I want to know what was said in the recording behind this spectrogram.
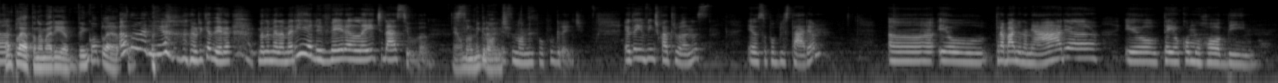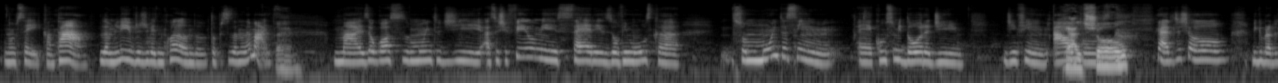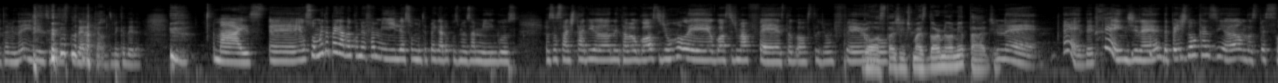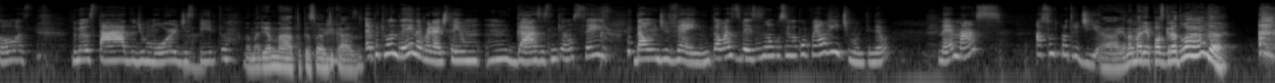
Completa, Ana Maria, bem completa. Ana Maria. Brincadeira. Meu nome é Ana Maria Oliveira Leite da Silva. É um Cinco nome grande. Nomes, um nome um pouco grande. Eu tenho 24 anos. Eu sou publicitária. Ah, eu trabalho na minha área. Eu tenho como hobby, não sei, cantar, ler um livro de vez em quando. Tô precisando ler mais. É. Mas eu gosto muito de assistir filmes, séries, ouvir música. Sou muito, assim, é, consumidora de, de, enfim, álbuns. Reality show. Reality show. Big Brother tá vindo aí, gente, se vocês quiserem aquela brincadeira. Mas é, eu sou muito apegada com a minha família, sou muito apegada com os meus amigos. Eu sou sagitariana, então eu gosto de um rolê, eu gosto de uma festa, eu gosto de um fervo. Gosta, gente, mas dorme na metade. Né? É, depende, né? Depende da ocasião, das pessoas, do meu estado de humor, de espírito. Ana Maria mata o pessoal de casa. É porque o Andrei, na verdade, tem um, um gás, assim, que eu não sei da onde vem. Então, às vezes, eu não consigo acompanhar o ritmo, entendeu? Né? Mas, assunto para outro dia. Ai, Ana Maria é pós-graduada.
